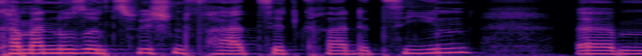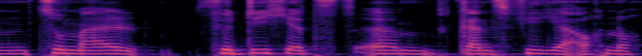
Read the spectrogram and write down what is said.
kann man nur so ein Zwischenfazit gerade ziehen, ähm, zumal für dich jetzt ähm, ganz viel ja auch noch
